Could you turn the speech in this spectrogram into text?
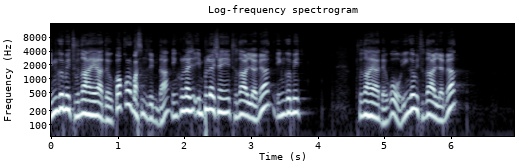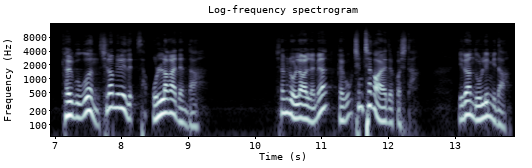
임금이 둔화해야 되고 거꾸로 말씀드립니다. 인플레- 인플레이션이 둔화하려면 임금이 둔화해야 되고 임금이 둔화하려면 결국은 실업률이 내- 올라가야 된다. 실업률이 올라가려면 결국 침체가 와야 될 것이다. 이런 논리입니다.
